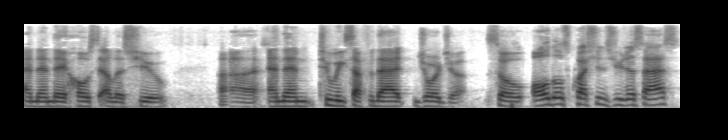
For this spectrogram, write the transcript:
and then they host LSU, uh, and then two weeks after that Georgia. So all those questions you just asked,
